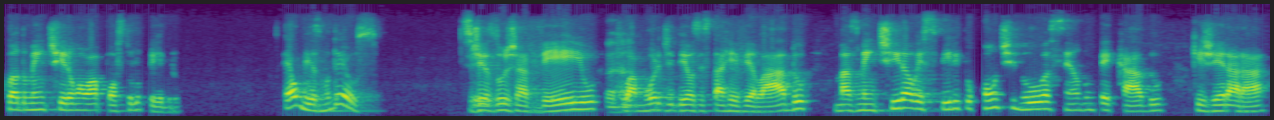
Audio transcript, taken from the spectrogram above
quando mentiram ao apóstolo Pedro. É o mesmo Deus. Sim. Jesus já veio, uhum. o amor de Deus está revelado, mas mentir ao Espírito continua sendo um pecado que gerará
